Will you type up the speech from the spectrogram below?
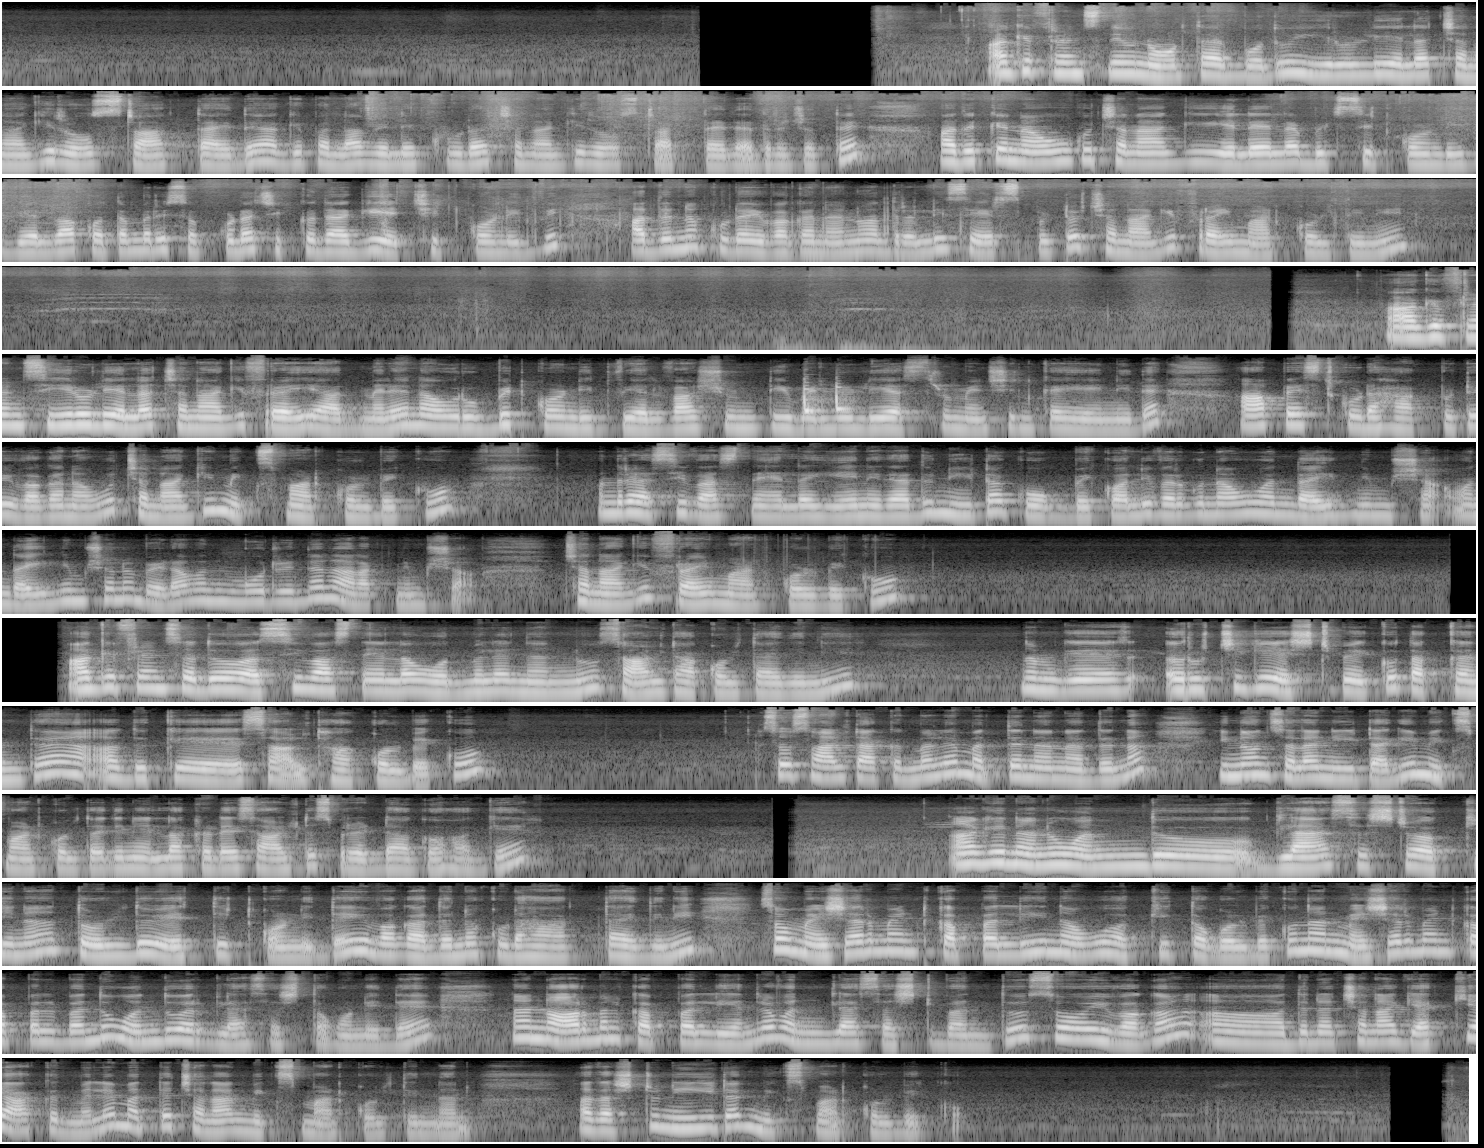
ಹಾಗೆ ಫ್ರೆಂಡ್ಸ್ ನೀವು ನೋಡ್ತಾ ಇರ್ಬೋದು, ಈರುಳ್ಳಿ ಎಲ್ಲ ಚೆನ್ನಾಗಿ ರೋಸ್ಟ್ ಆಗ್ತಾ ಇದೆ. ಹಾಗೆ ಪಲಾವ್ ಎಲೆ ಕೂಡ ಚೆನ್ನಾಗಿ ರೋಸ್ಟ್ ಆಗ್ತಾ ಇದೆ ಅದರ ಜೊತೆ. ಅದಕ್ಕೆ ನಾವು ಚೆನ್ನಾಗಿ ಎಲೆ ಎಲ್ಲ ಬಿಡಿಸಿಟ್ಕೊಂಡಿದ್ವಿ ಅಲ್ವಾ? ಕೊತ್ತಂಬರಿ ಸೊಪ್ಪು ಕೂಡ ಚಿಕ್ಕದಾಗಿ ಹೆಚ್ಚಿಟ್ಕೊಂಡಿದ್ವಿ. ಅದನ್ನು ಕೂಡ ಇವಾಗ ನಾನು ಅದರಲ್ಲಿ ಸೇರಿಸ್ಬಿಟ್ಟು ಚೆನ್ನಾಗಿ ಫ್ರೈ ಮಾಡ್ಕೊಳ್ತೀನಿ. ಹಾಗೆ ಫ್ರೆಂಡ್ಸ್ ಈರುಳ್ಳಿ ಎಲ್ಲ ಚೆನ್ನಾಗಿ ಫ್ರೈ ಆದಮೇಲೆ ನಾವು ರುಬ್ಬಿಟ್ಕೊಂಡಿದ್ವಿ ಅಲ್ವಾ? ಶುಂಠಿ, ಬೆಳ್ಳುಳ್ಳಿ, ಹಸಿರು, ಮೆಣಸಿನ್ಕಾಯಿ ಏನಿದೆ, ಆ ಪೇಸ್ಟ್ ಕೂಡ ಹಾಕ್ಬಿಟ್ಟು ಇವಾಗ ನಾವು ಚೆನ್ನಾಗಿ ಮಿಕ್ಸ್ ಮಾಡ್ಕೊಳ್ಬೇಕು. ಅಂದರೆ ಹಸಿ ವಾಸನೆ ಎಲ್ಲ ಏನಿದೆ, ಅದು ನೀಟಾಗಿ ಹೋಗಬೇಕು. ಅಲ್ಲಿವರೆಗೂ ನಾವು ಒಂದು ಐದು ನಿಮಿಷ, ಒಂದು ಐದು ನಿಮಿಷನೂ ಬೇಡ, ಒಂದು ಮೂರರಿಂದ ನಾಲ್ಕು ನಿಮಿಷ ಚೆನ್ನಾಗಿ ಫ್ರೈ ಮಾಡ್ಕೊಳ್ಬೇಕು. ಹಾಗೆ ಫ್ರೆಂಡ್ಸ್ ಅದು ಹಸಿ ವಾಸನೆ ಎಲ್ಲ ಹೋದ್ಮೇಲೆ ನಾನು ಸಾಲ್ಟ್ ಹಾಕ್ಕೊಳ್ತಾ ಇದ್ದೀನಿ. ನಮಗೆ ರುಚಿಗೆ ಎಷ್ಟು ಬೇಕು ತಕ್ಕಂತೆ ಅದಕ್ಕೆ ಸಾಲ್ಟ್ ಹಾಕ್ಕೊಳ್ಬೇಕು ಸೊ ಸಾಲ್ಟ್ ಹಾಕಿದ್ಮೇಲೆ ಮತ್ತೆ ನಾನು ಅದನ್ನು ಇನ್ನೊಂದು ಸಲ ನೀಟಾಗಿ ಮಿಕ್ಸ್ ಮಾಡ್ಕೊಳ್ತಾ ಇದ್ದೀನಿ. ಎಲ್ಲ ಕಡೆ ಸಾಲ್ಟ್ ಸ್ಪ್ರೆಡ್ ಆಗೋ ಹಾಗೆ. ಹಾಗೆ ನಾನು ಒಂದು ಗ್ಲಾಸಷ್ಟು ಅಕ್ಕಿನ ತೊಳೆದು ಎತ್ತಿಟ್ಕೊಂಡಿದ್ದೆ. ಇವಾಗ ಅದನ್ನು ಕೂಡ ಹಾಕ್ತಾ ಇದ್ದೀನಿ. ಸೊ ಮೆಷರ್ಮೆಂಟ್ ಕಪ್ಪಲ್ಲಿ ನಾವು ಅಕ್ಕಿ ತೊಗೊಳ್ಬೇಕು. ನಾನು ಮೆಷರ್ಮೆಂಟ್ ಕಪ್ಪಲ್ಲಿ ಬಂದು ಒಂದೂವರೆ ಗ್ಲಾಸ್ ಅಷ್ಟು ತೊಗೊಂಡಿದ್ದೆ. ನಾನು ನಾರ್ಮಲ್ ಕಪ್ಪಲ್ಲಿ ಅಂದರೆ ಒಂದು ಗ್ಲಾಸ್ ಅಷ್ಟು ಬಂತು. ಸೊ ಇವಾಗ ಅದನ್ನು ಚೆನ್ನಾಗಿ ಅಕ್ಕಿ ಹಾಕಿದ್ಮೇಲೆ ಮತ್ತೆ ಚೆನ್ನಾಗಿ ಮಿಕ್ಸ್ ಮಾಡ್ಕೊಳ್ತೀನಿ ನಾನು. ಅದಷ್ಟು ನೀಟಾಗಿ ಮಿಕ್ಸ್ ಮಾಡ್ಕೊಳ್ಬೇಕು.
